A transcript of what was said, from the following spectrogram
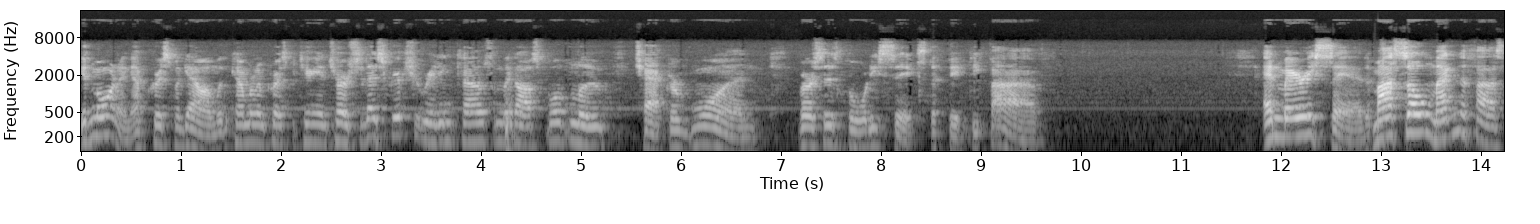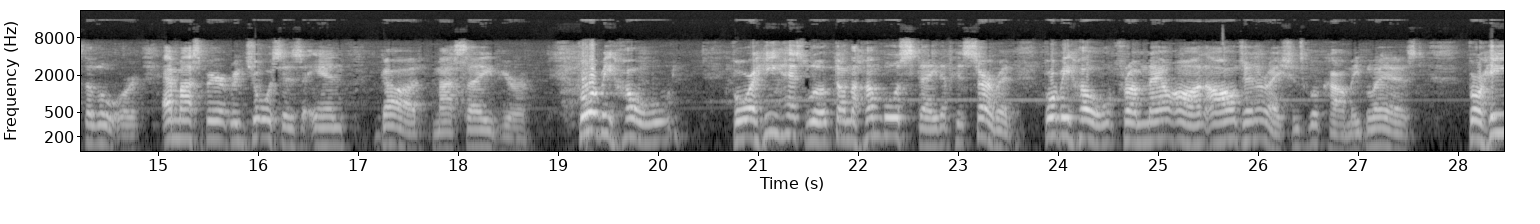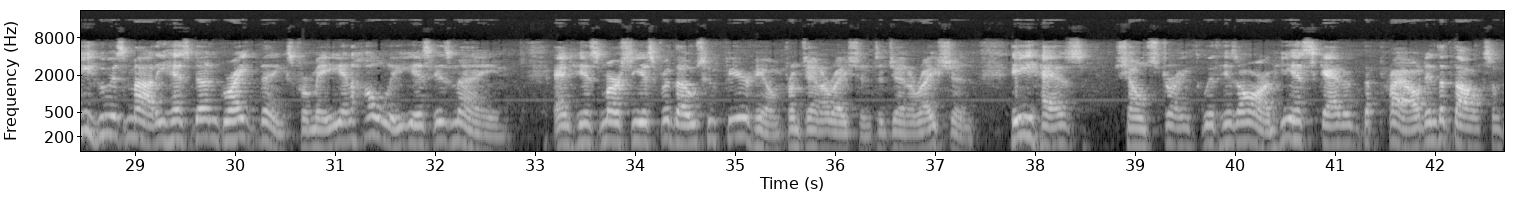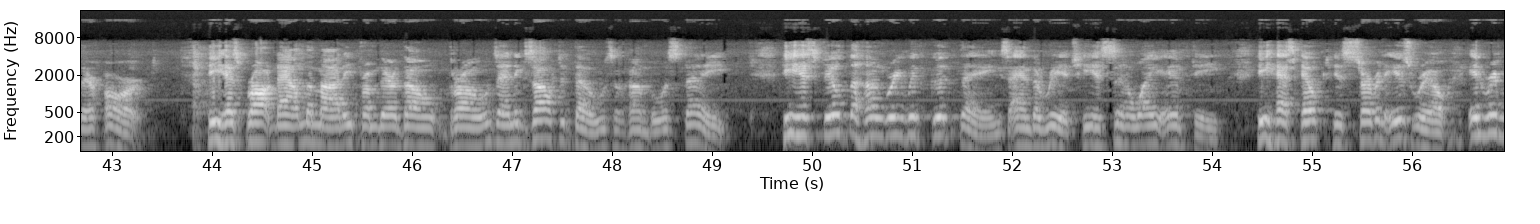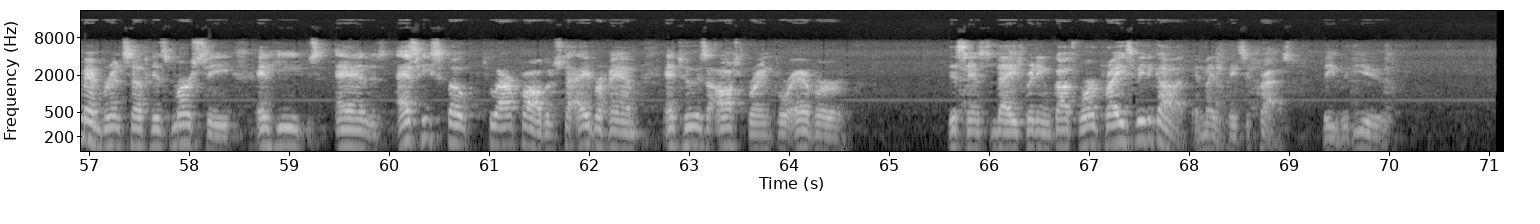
Good morning. I'm Kriss McGowan with the Cumberland Presbyterian Church. Today's scripture reading comes from the Gospel of Luke, chapter 1, verses 46 to 55. And Mary said, My soul magnifies the Lord, and my spirit rejoices in God my Savior. For behold, for he has looked on the humble estate of his servant. For behold, from now on all generations will call me blessed. For he who is mighty has done great things for me, and holy is his name. And his mercy is for those who fear him from generation to generation. He has shown strength with his arm. He has scattered the proud in the thoughts of their heart. He has brought down the mighty from their thrones and exalted those of humble estate. He has filled the hungry with good things, and the rich he has sent away empty. He has helped his servant Israel in remembrance of his mercy, and he and as he spoke to our fathers, to Abraham, and to his offspring forever. This ends today's reading of God's Word. Praise be to God, and may the peace of Christ be with you.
